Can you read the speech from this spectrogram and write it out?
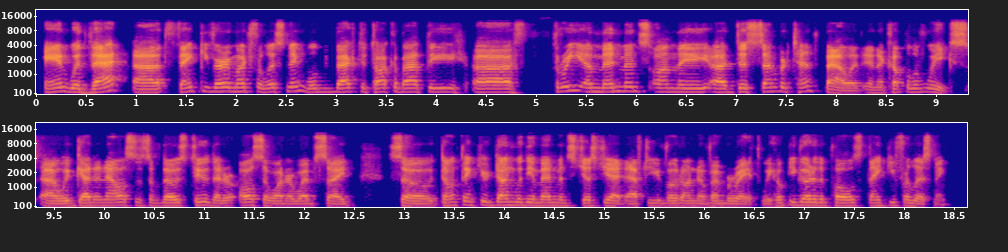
and with that, uh, thank you very much for listening. We'll be back to talk about the uh, three amendments on the uh, December 10th ballot in a couple of weeks. Uh, we've got analysis of those two that are also on our website. So don't think you're done with the amendments just yet after you vote on November 8th. We hope you go to the polls. Thank you for listening.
